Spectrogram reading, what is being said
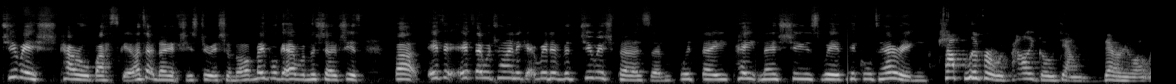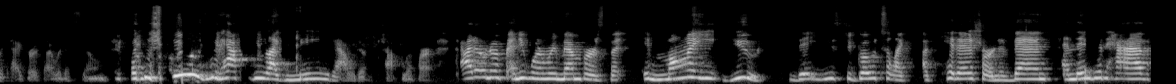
Jewish Carole Baskin, I don't know if she's Jewish or not. Maybe we'll get her on the show if she is. But if if they were trying to get rid of a Jewish person, would they paint their shoes with pickled herring Chopped liver would probably go down very well with tigers, I would assume. But the shoes would have to be like made out of chopped liver. I don't know if anyone remembers, but in my youth, they used to go to like a kiddush or an event and they would have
